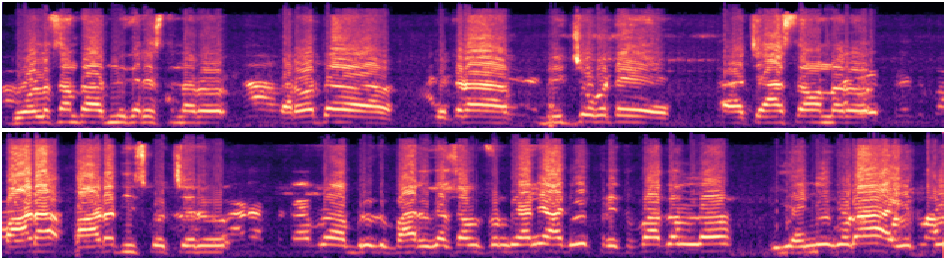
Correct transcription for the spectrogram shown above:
గోళ్ళ సంత ఆధునీకరిస్తున్నారు తర్వాత ఇక్కడ బ్రిడ్జ్ ఒకటి చేస్తా ఉన్నారు. పాడ పాడ తీసుకొచ్చారు. అభివృద్ధి భారత సంవత్సరం కానీ అది ప్రతిపాదనలో ఇవన్నీ కూడా ఎక్కువ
